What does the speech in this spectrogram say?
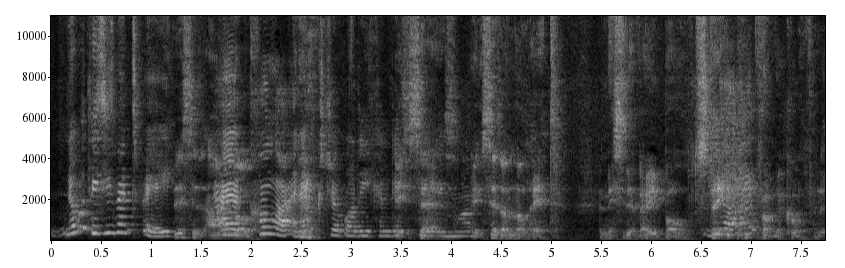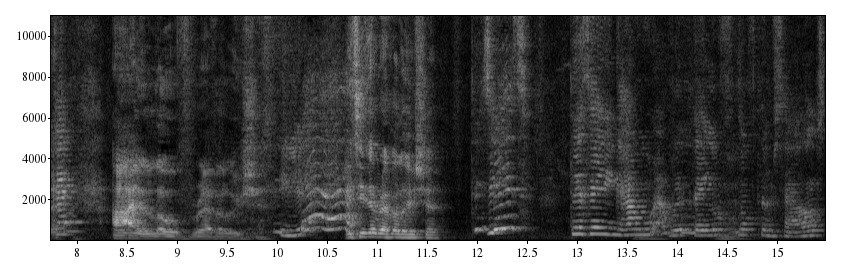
No, what this is meant to be? This is I a love- colour and extra body It conditioner says one. it says on the lid, and this is a very bold statement Yes. from the company. Yes. I love revolution. Yeah, Is it a revolution? this is. They're saying how they love, love themselves.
